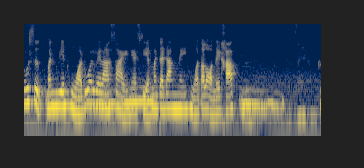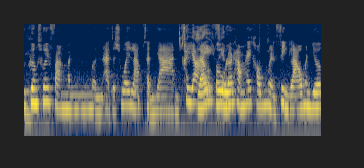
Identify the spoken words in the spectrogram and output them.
รู้สึกมันเวียนหัวด้วยเวลาใส่เนี่ยอืมเสียงมันจะดังในหัวตลอดเลยครับอืม คือเครื่องช่วยฟังมันเหมือนอาจจะช่วยรับสัญญาณ ขยายแล้วเอเสียองแล้วทำให้เขาเหมือนสิ่งเล้ามันเยอะ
